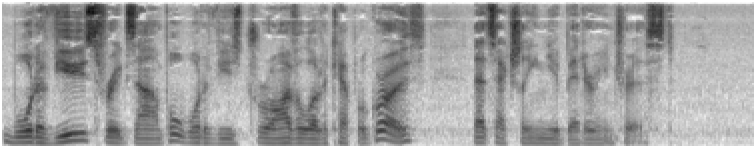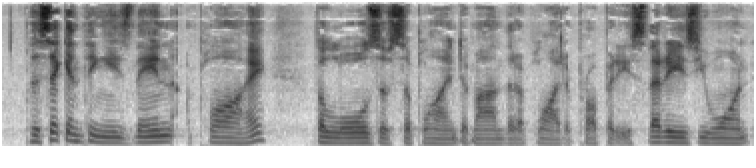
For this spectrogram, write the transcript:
water views, for example, water views drive a lot of capital growth, that's actually in your better interest. The second thing is then apply the laws of supply and demand that apply to property. So that is you want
